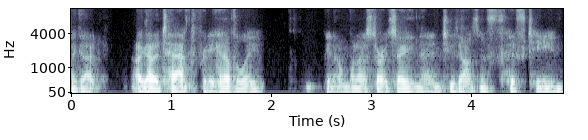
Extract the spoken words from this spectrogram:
i got i got attacked pretty heavily you know when i started saying that in 2015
